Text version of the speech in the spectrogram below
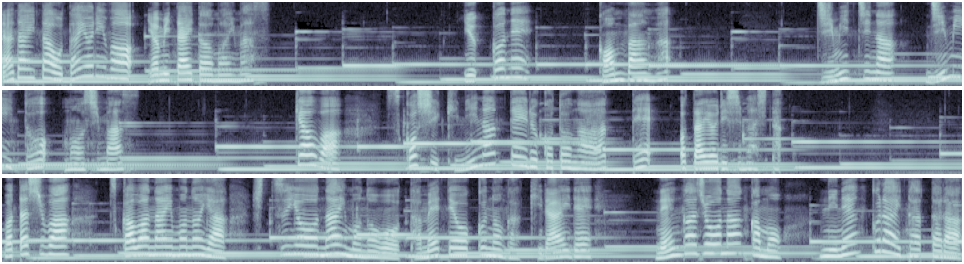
ただいたお便りを読みたいと思います。ゆっこねこんばんは。地道なジミーと申します。今日は少し気になっていることがあってお便りしました。私は使わないものや必要ないものを貯めておくのが嫌いで年賀状なんかも2年くらい経ったら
